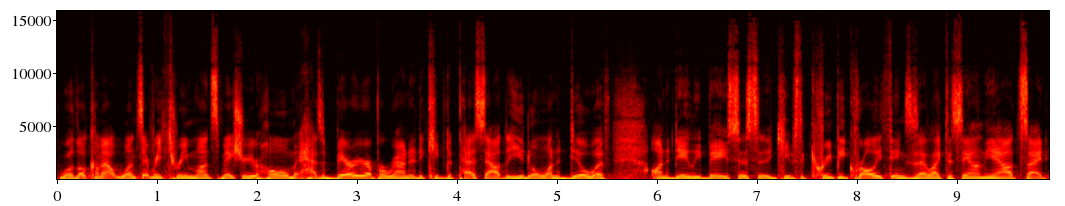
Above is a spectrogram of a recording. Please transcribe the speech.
where they'll come out once every three months, make sure your home has a barrier up around it to keep the pests out that you don't want to deal with with on a daily basis. It keeps the creepy, crawly things, as I like to say, on the outside,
